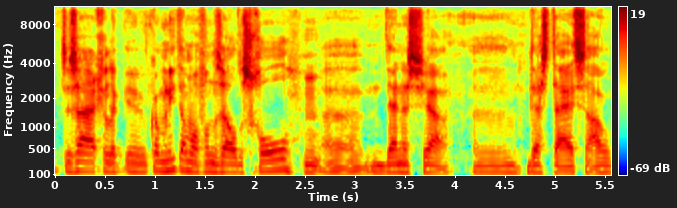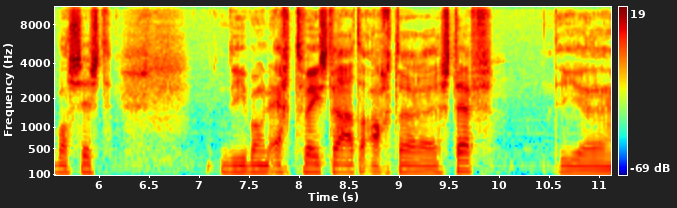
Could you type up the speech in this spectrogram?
het is eigenlijk, we komen niet allemaal van dezelfde school. Hm. Eh, Dennis, ja, eh, destijds de oude bassist, die woonde echt twee straten achter eh, Stef. Die eh,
